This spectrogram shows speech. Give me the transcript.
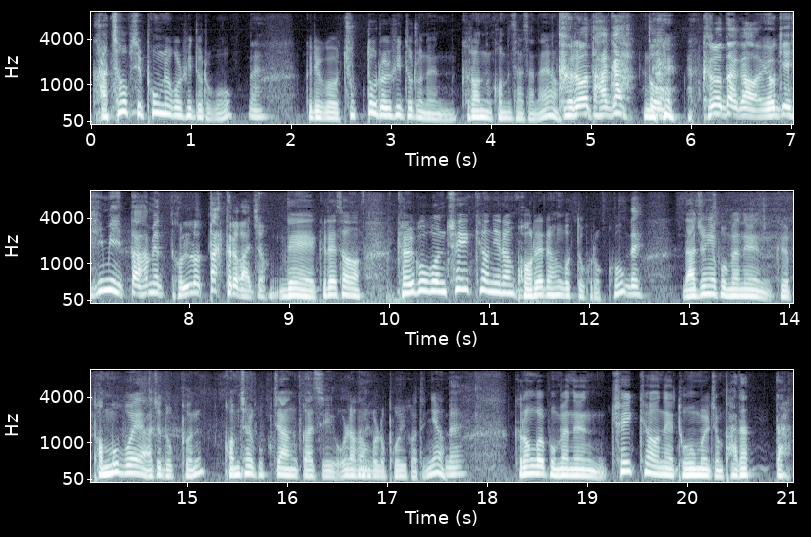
가차없이 폭력을 휘두르고 네. 그리고 죽도를 휘두르는 그런 검사잖아요. 그러다가 또 네. 그러다가 여기에 힘이 있다 하면 걸로 딱 들어가죠. 네, 그래서 결국은 최익현이랑 거래를 한 것도 그렇고 네. 나중에 보면은 그 법무부의 아주 높은 검찰국장까지 올라간 네. 걸로 보이거든요. 네. 그런 걸 보면은 최익현의 도움을 좀 받았다라고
